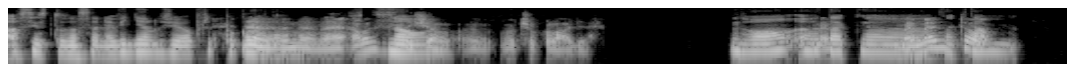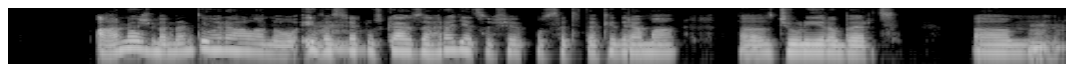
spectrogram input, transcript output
asi jsi to zase neviděl, že jo, Ne, předpokládám. ne, ne, ne, ale No. slyšel eh, o čokoládě. No, eh, Mem- tak, eh, tak tam, ano, v Mementu hrála, no, i ve Hmm. Světluškách v zahradě, což je v podstatě taky drama eh, s Julie Roberts. Um, Mhm.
